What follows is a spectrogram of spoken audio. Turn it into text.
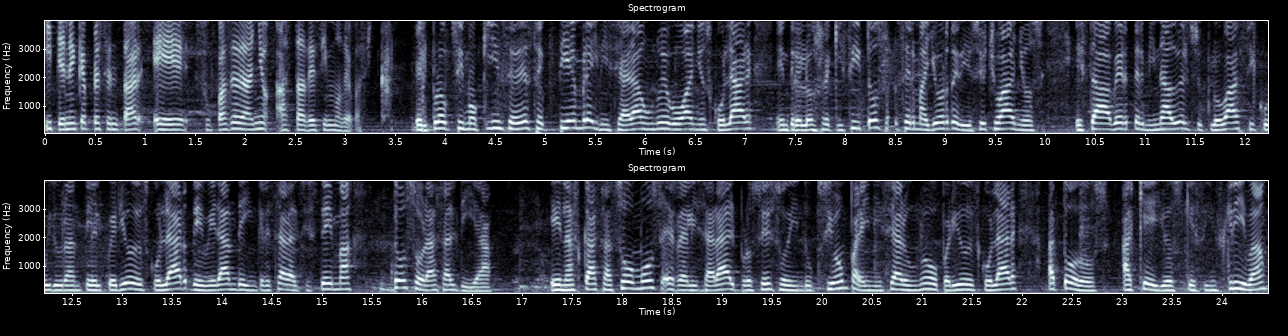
y tienen que presentar eh, su pase de año hasta décimo de básica. El próximo 15 de septiembre iniciará un nuevo año escolar. Entre los requisitos, ser mayor de 18 años, está haber terminado el ciclo básico y durante el periodo escolar deberán de ingresar al sistema dos horas al día. En las casas Somos realizará el proceso de inducción para iniciar un nuevo periodo escolar a todos aquellos que se inscriban.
